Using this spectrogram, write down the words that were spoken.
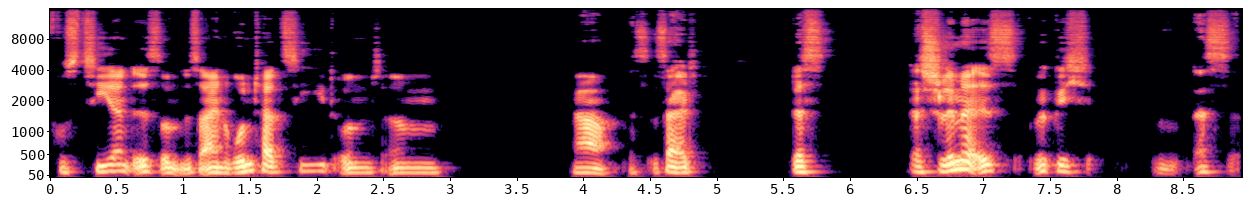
frustrierend ist und es einen runterzieht und ähm, ja, es ist halt das das Schlimme ist wirklich, dass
